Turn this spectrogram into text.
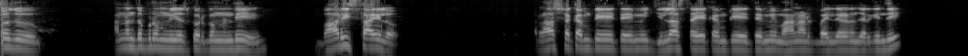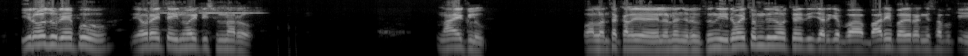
ఈరోజు అనంతపురం నియోజకవర్గం నుండి భారీ స్థాయిలో రాష్ట్ర కమిటీ అయితేమి జిల్లా స్థాయి కమిటీ అయితేమి మహానాడుకు బయలుదేరడం జరిగింది. ఈరోజు రేపు ఎవరైతే ఇన్వైటీస్ ఉన్నారో నాయకులు వాళ్ళంతా కలిగి వెళ్ళడం జరుగుతుంది. ఇరవై తొమ్మిదవ తేదీ జరిగే భారీ బహిరంగ సభకి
